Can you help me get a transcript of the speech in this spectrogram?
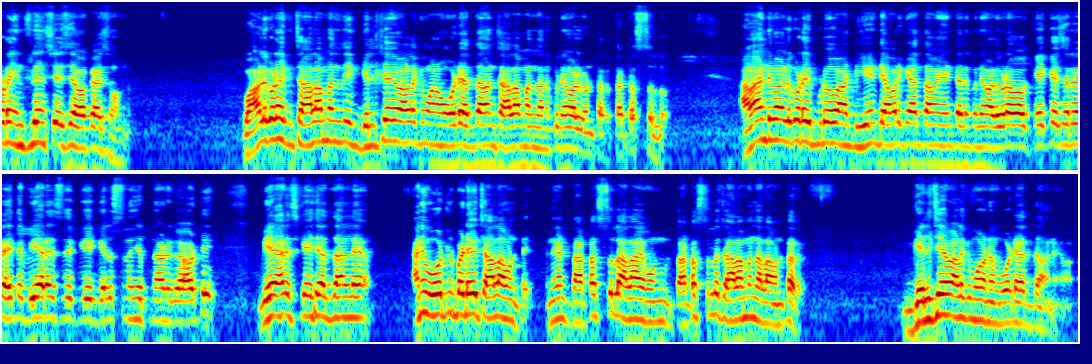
కూడా ఇన్ఫ్లుయెన్స్ చేసే అవకాశం ఉంది. వాళ్ళు కూడా చాలామంది గెలిచే వాళ్ళకి మనం ఓడేద్దామని చాలామంది అనుకునే వాళ్ళు ఉంటారు తటస్థుల్లో అలాంటి వాళ్ళు కూడా ఇప్పుడు అటు ఏంటి ఎవరికి వేద్దాం ఏంటి అనుకునే వాళ్ళు కూడా కేకే సర్వే అయితే బీఆర్ఎస్కి గెలుస్తుందని చెప్తున్నాడు కాబట్టి బీఆర్ఎస్కి వేసేద్దాంలే అని ఓట్లు పడేవి చాలా ఉంటాయి. ఎందుకంటే తటస్థులు అలా తటస్థులు చాలామంది అలా ఉంటారు. గెలిచే వాళ్ళకి మనం ఓటేద్దాం అనేవాళ్ళు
